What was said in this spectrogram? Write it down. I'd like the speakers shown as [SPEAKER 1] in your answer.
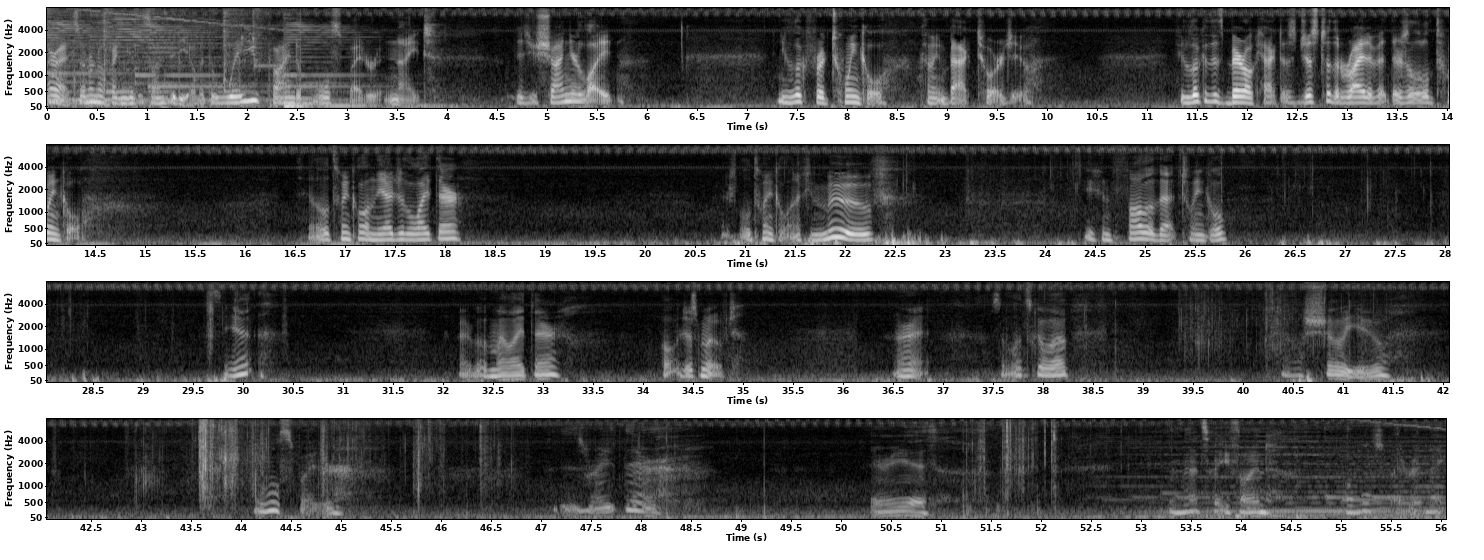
[SPEAKER 1] Alright, so I don't know if I can get this on video, but the way you find a wolf spider at night is you shine your light and you look for a twinkle coming back towards you. If you look at this barrel cactus, just to the right of it, there's a little twinkle. See a little twinkle on the edge of the light there? There's a little twinkle, and if you move, you can follow that twinkle. See it? Right above my light there. Oh, it just moved. Alright, so let's go up. I'll show you a little spider is right there. There he is. And that's how you find a wolf spider at night.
